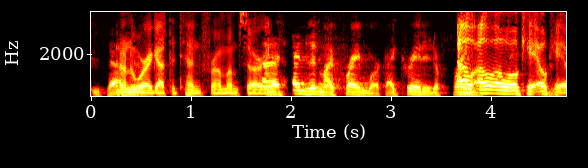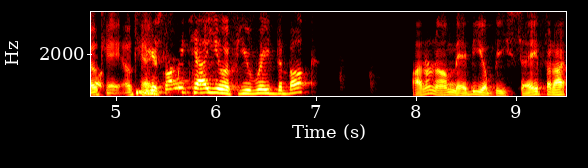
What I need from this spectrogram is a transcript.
exactly. I don't know where I got the ten from. I'm sorry. And ten's in my framework. I created a oh, framework. Oh, oh, oh, okay, okay, okay, okay. Because let me tell you, if you read the book, I don't know, maybe you'll be safe. And I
